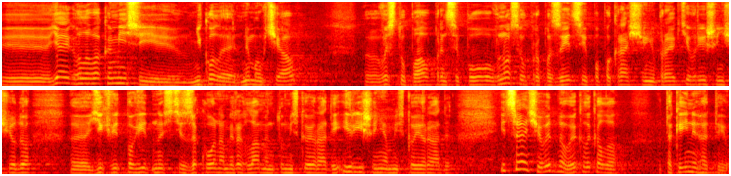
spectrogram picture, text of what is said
Е, Я, як голова комісії, ніколи не мовчав, виступав принципово, вносив пропозиції по покращенню проєктів рішень щодо е, їх відповідності законам і регламенту міської ради і рішенням міської ради. І це, очевидно, викликало такий негатив.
